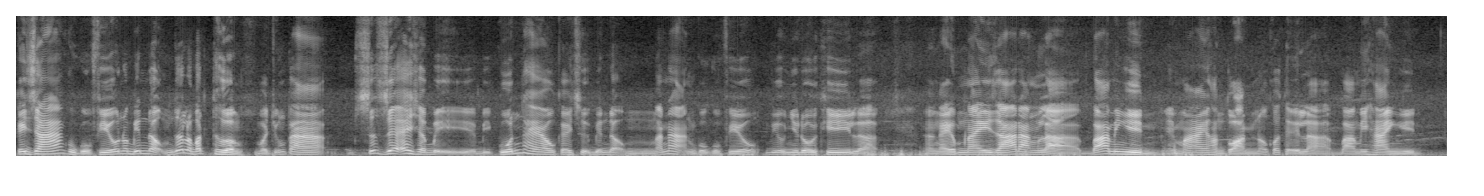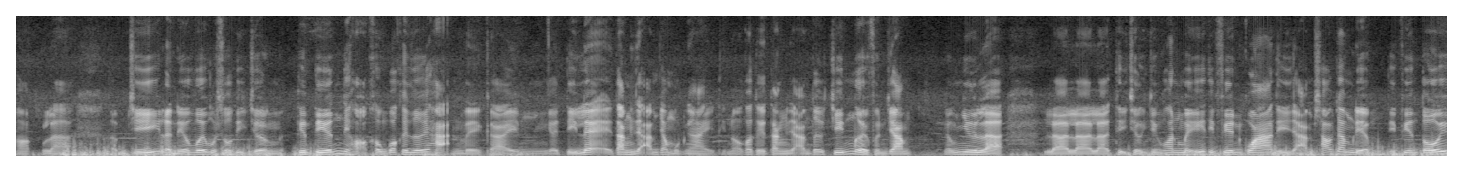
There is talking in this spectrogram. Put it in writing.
cái giá của cổ phiếu nó biến động rất là bất thường và chúng ta rất dễ sẽ bị bị cuốn theo cái sự biến động ngắn hạn của cổ phiếu. Ví dụ như đôi khi là à, ngày hôm nay giá đang là 30.000 ngày mai hoàn toàn nó có thể là 32.000 hoặc là thậm chí là nếu với một số thị trường tiên tiến thì họ không có cái giới hạn về cái cái tỷ lệ tăng giảm trong một ngày thì nó có thể tăng giảm tới 9 10% giống như là là là là thị trường chứng khoán Mỹ thì phiên qua thì giảm 600 điểm, thì phiên tối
